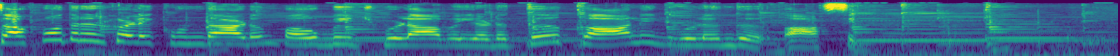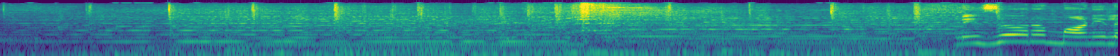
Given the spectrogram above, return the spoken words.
சகோதரர்களை கொண்டாடும் பௌபீச் விழாவை அடுத்து காலில் விழுந்து ஆசி. மிசோரம் மாநில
